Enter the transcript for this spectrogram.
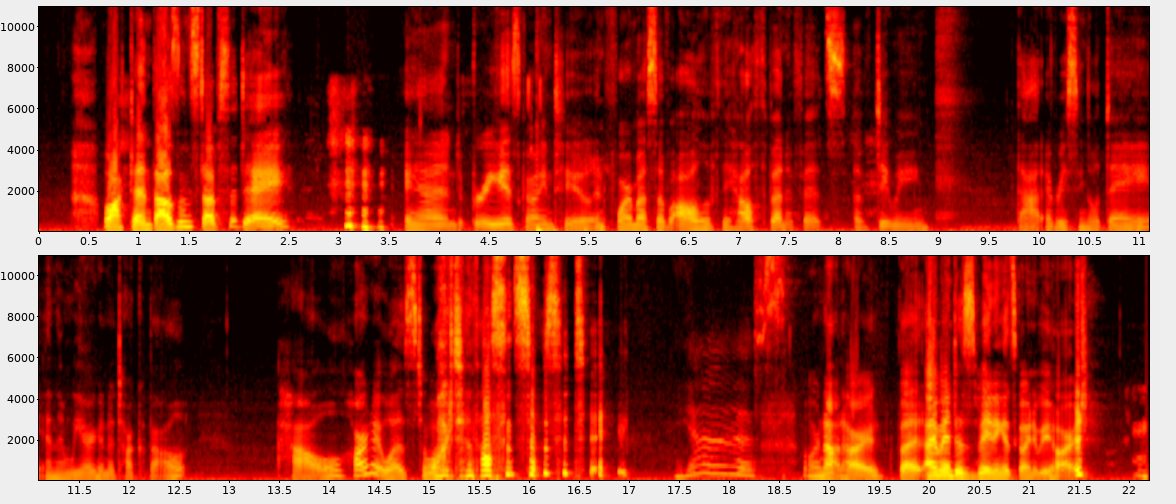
walk 10,000 steps a day. and Bree is going to inform us of all of the health benefits of doing that every single day. And then we are going to talk about how hard it was to walk 10,000 steps a day. Yes. Or not hard, but I'm anticipating it's going to be hard. Hmm,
